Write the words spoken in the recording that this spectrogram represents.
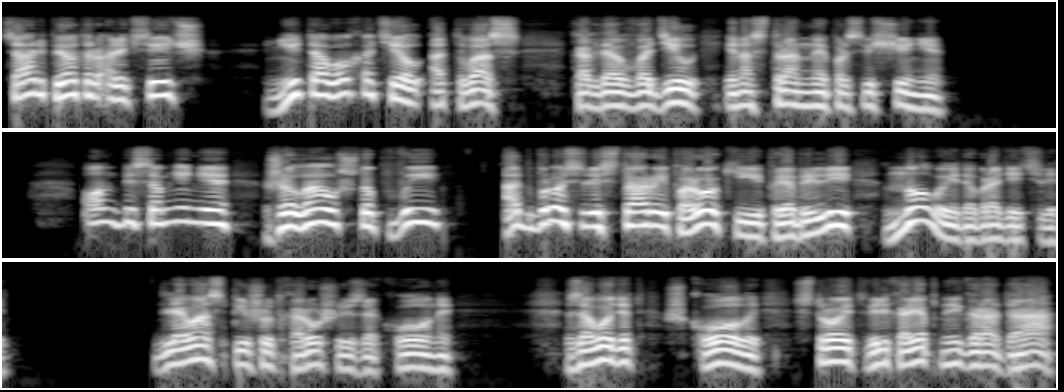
Царь Петр Алексеевич не того хотел от вас, когда вводил иностранное просвещение. Он, без сомнения, желал, чтобы вы отбросили старые пороки и приобрели новые добродетели. Для вас пишут хорошие законы, заводят школы, строят великолепные города.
